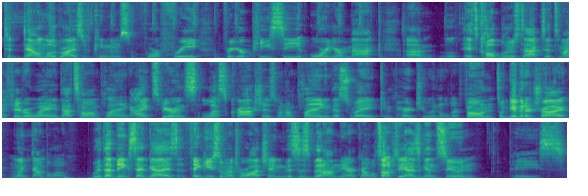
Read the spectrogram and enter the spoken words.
to download rise of kingdoms for free for your PC or your Mac. Um, it's called BlueStacks. It's my favorite way. That's how I'm playing. I experience less crashes when I'm playing this way compared to an older phone. So give it a try. Link down below. With that being said guys thank you so much for watching. This has been Omniarch. I will talk to you guys again soon. Peace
